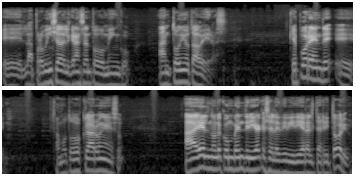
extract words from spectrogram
eh, la provincia del Gran Santo Domingo, Antonio Taveras. Que por ende, eh, estamos todos claros en eso, a él no le convendría que se le dividiera el territorio,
